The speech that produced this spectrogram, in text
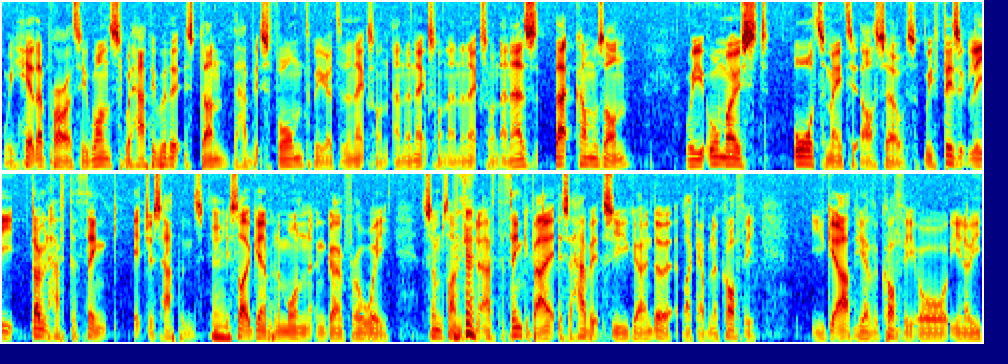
We hit that priority. Once we're happy with it, it's done. The habit's formed. We go to the next one, and the next one, and the next one. And as that comes on, we almost automate it ourselves. We physically don't have to think; it just happens. Mm. It's like getting up in the morning and going for a wee. Sometimes you don't have to think about it; it's a habit, so you go and do it. Like having a coffee. You get up, you have a coffee, or you know, you,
